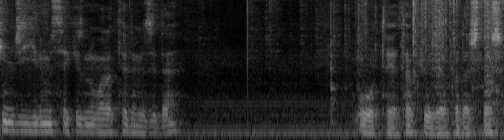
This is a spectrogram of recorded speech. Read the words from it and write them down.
İkinci 28 numara telimizi de ortaya takıyoruz arkadaşlar.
